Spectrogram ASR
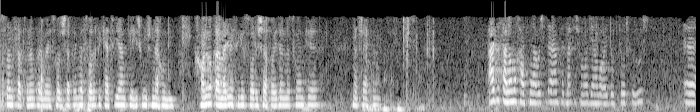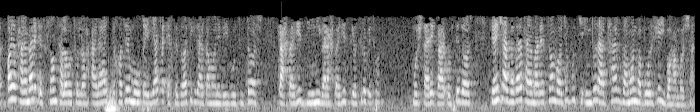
دوستان ثبت نام کردن برای سوال شفاهی و سوالات کتبی هم که هیچ کدومشون نخوندیم. خانم قمری مثل که سوال شفاهی دارن لطفا که مطرح کنید عرض سلام و خسته نباشید. دارم خدمت شما جناب آقای دکتر فروش. آیا پیامبر اسلام صلوات الله علیه به خاطر موقعیت و اقتضاعاتی که در زمان وی وجود داشت رهبری دینی و رهبری سیاسی رو به طور مشترک بر عهده داشت؟ یا اینکه از نظر پیامبر اسلام واجب بود که این دو در هر زمان و برهه‌ای با هم باشند؟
